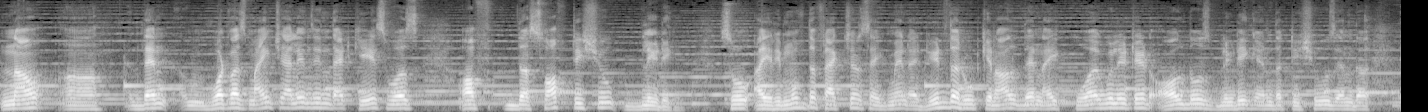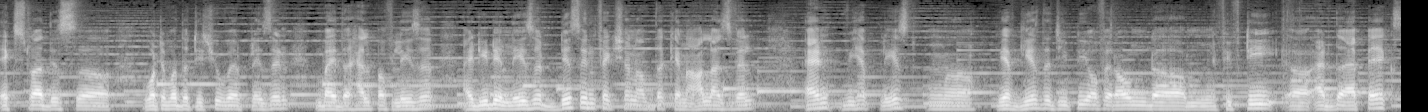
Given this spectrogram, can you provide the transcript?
Now then what was my challenge in that case was of the soft tissue bleeding so I removed the fracture segment, I did the root canal, then I coagulated all those bleeding and the tissues and the extra this uh, whatever the tissue were present by the help of laser. I did a laser disinfection of the canal as well and we have placed um, uh, we have gauged the GP of around um, 50 uh, at the apex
